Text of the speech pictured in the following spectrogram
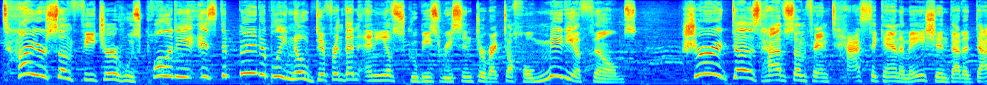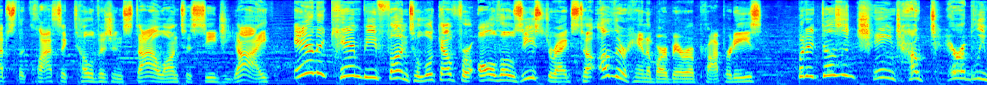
tiresome feature whose quality is debatably no different than any of Scooby's recent direct-to-home media films. Sure, it does have some fantastic animation that adapts the classic television style onto CGI, and it can be fun to look out for all those Easter eggs to other Hanna-Barbera properties, but it doesn't change how terribly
